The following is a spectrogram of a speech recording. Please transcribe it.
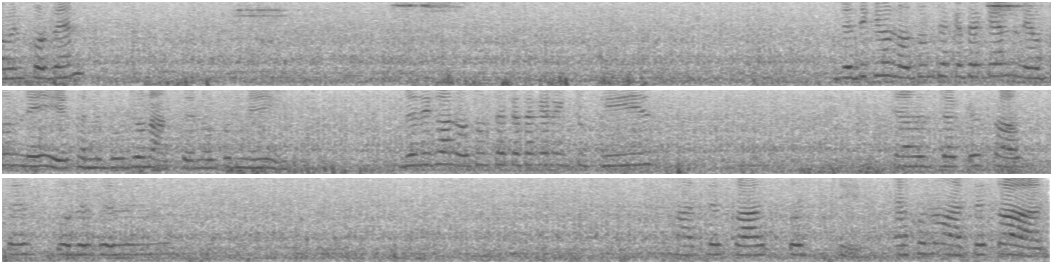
কমেন্ট করবেন। যদি কেউ নতুন থেকে থাকেন, নতুন নেই, এখানে দুজন আছে, নতুন নেই। যদি কেউ নতুন থেকে থাকেন, একটু প্লিজ চ্যানেলটাকে সাবস্ক্রাইব করে দেবেন। হাতে কাজ করছি, এখনও হাতে কাজ।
